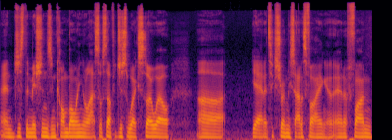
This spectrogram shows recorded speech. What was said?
and just the missions and comboing and all that sort of stuff. It just works so well. Uh, yeah, and it's extremely satisfying and, and a fun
